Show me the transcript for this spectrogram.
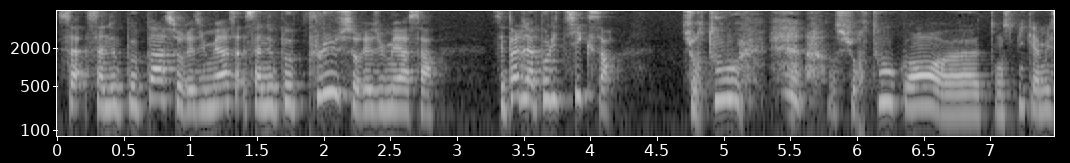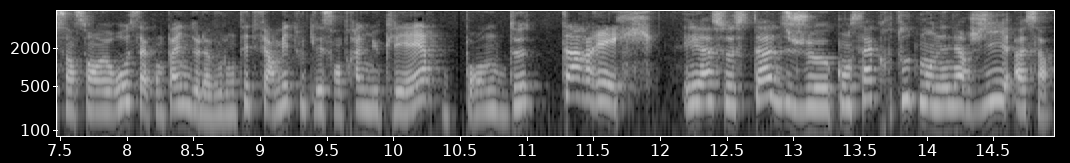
Ça, ça ne peut pas se résumer à ça. Ça ne peut plus se résumer à ça. C'est pas de la politique, ça. Surtout, quand euh, ton SMIC à 1500 euros s'accompagne de la volonté de fermer toutes les centrales nucléaires. Bande de tarés et à ce stade, je consacre toute mon énergie à ça.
